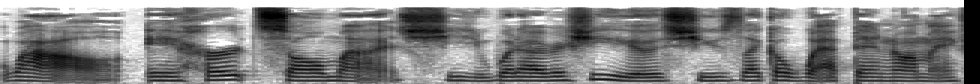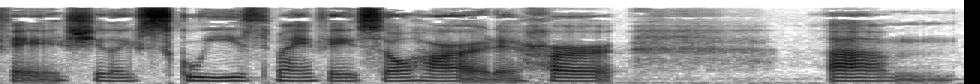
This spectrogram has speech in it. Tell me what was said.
wow, it hurt so much. She, whatever she used, she used like a weapon on my face. She like squeezed my face so hard. It hurt. Um,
